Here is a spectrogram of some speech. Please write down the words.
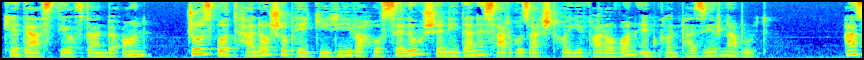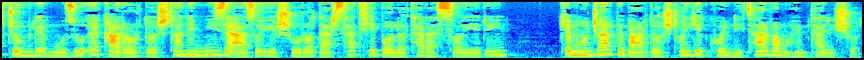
که دست یافتن به آن جز با تلاش و پیگیری و حوصله و شنیدن سرگذشت های فراوان امکان پذیر نبود. از جمله موضوع قرار داشتن میز اعضای شورا در سطحی بالاتر از سایرین که منجر به برداشت های کلیتر و مهمتری شد.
